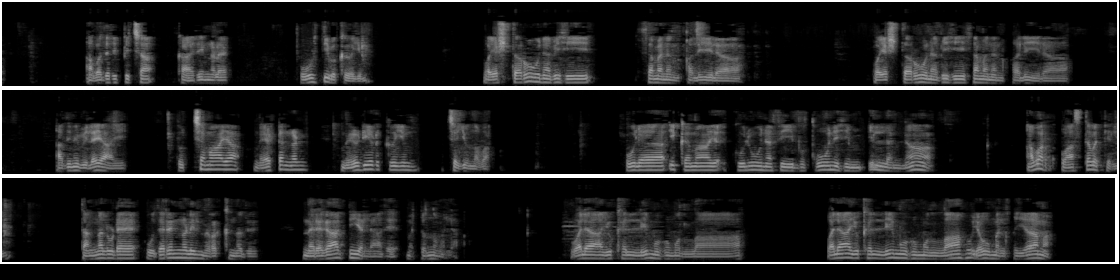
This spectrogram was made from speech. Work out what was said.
അവതരിപ്പിച്ച കാര്യങ്ങളെ പൂഴ്ത്തിവെക്കുകയും വയഷ്തറൂന ബിഹി സമനൻ കലീല വയഷ്തറൂന ബിഹി സമനൻ കലീല അതിന് വിലയായി തുച്ഛമായ നേട്ടങ്ങൾ നേടിയെടുക്കുകയും ചെയ്യുന്നവർ. أولئك ما يأكلون في بطونهم إلا النار അവർ വാസ്തവത്തിൽ തങ്ങളുടെ ഉദരങ്ങളിൽ നിറക്കുന്നത് നരകാഗ്നിയല്ലാതെ മറ്റൊന്നുമല്ല ولا يكلمهم الله ولا يكلمهم الله يوم القيامة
